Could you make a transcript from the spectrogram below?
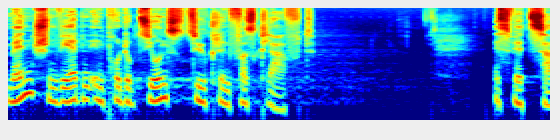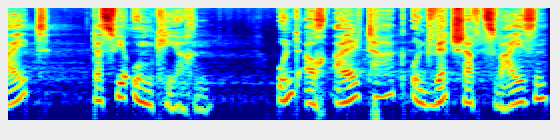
Menschen werden in Produktionszyklen versklavt. Es wird Zeit, dass wir umkehren und auch Alltag und Wirtschaftsweisen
